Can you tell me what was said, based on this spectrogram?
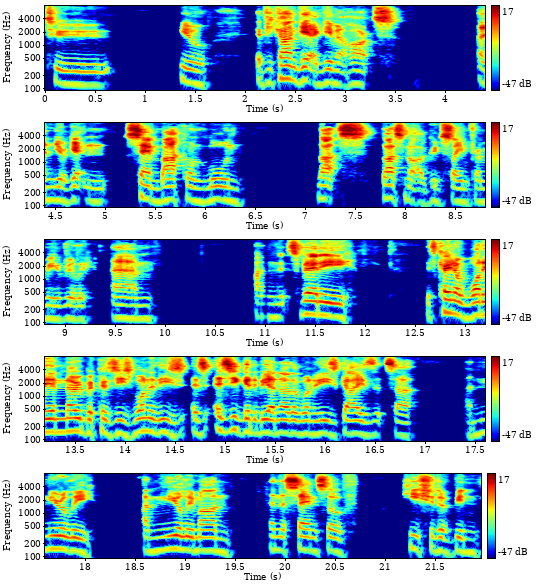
to you know if you can't get a game at Hearts and you're getting sent back on loan, that's that's not a good sign for me really. Um, and it's very it's kind of worrying now because he's one of these. Is is he going to be another one of these guys that's a a nearly a nearly man in the sense of he should have been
